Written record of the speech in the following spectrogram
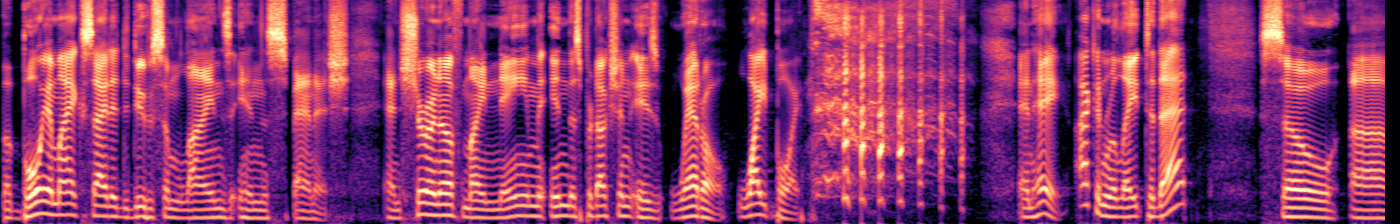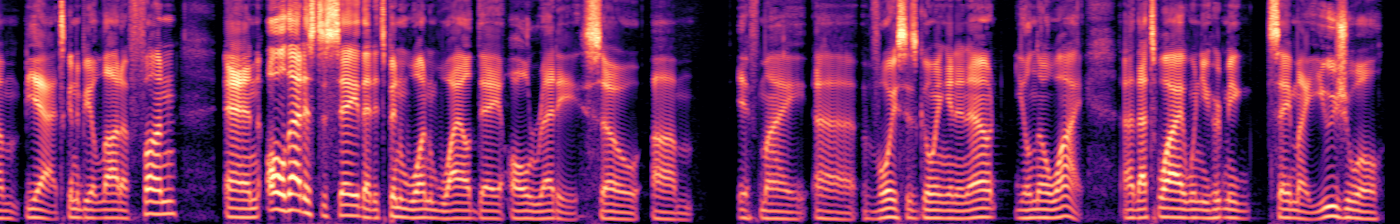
but boy, am I excited to do some lines in Spanish. And sure enough, my name in this production is Güero, white boy. and hey, I can relate to that. So, um, yeah, it's going to be a lot of fun. And all that is to say that it's been one wild day already. So, um, if my uh, voice is going in and out, you'll know why. Uh, that's why when you heard me say my usual,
